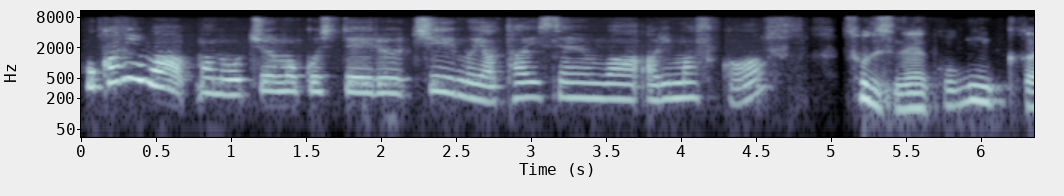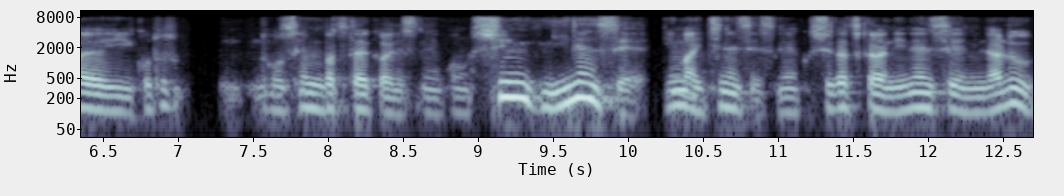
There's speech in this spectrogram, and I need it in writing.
他にはあの注目しているチームや対戦はありますか？そうですね。今回、今年の選抜大会ですね、この新2年生、今1年生ですね、4月から2年生になる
